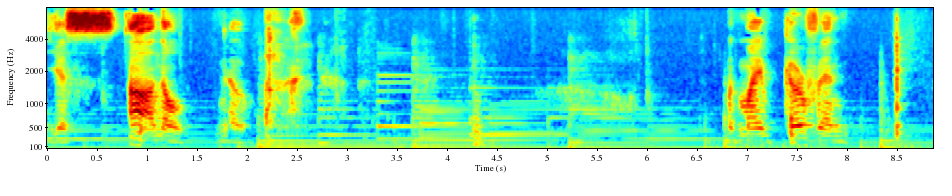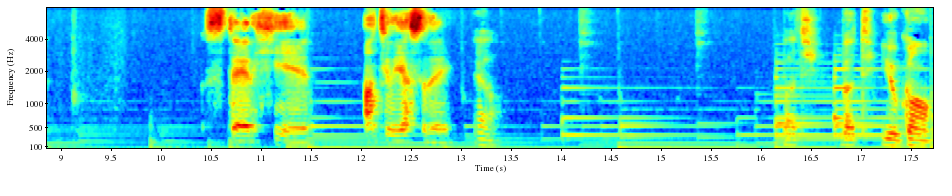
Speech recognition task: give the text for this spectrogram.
Yes. Ah, no, no. but my girlfriend stayed here until yesterday. Yeah. But but you gone.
